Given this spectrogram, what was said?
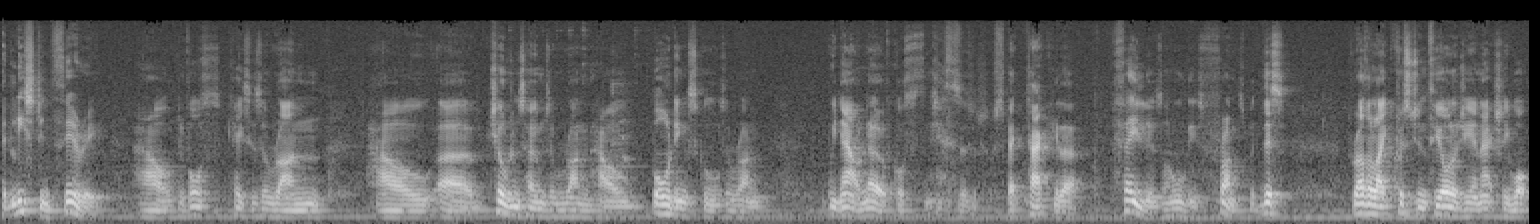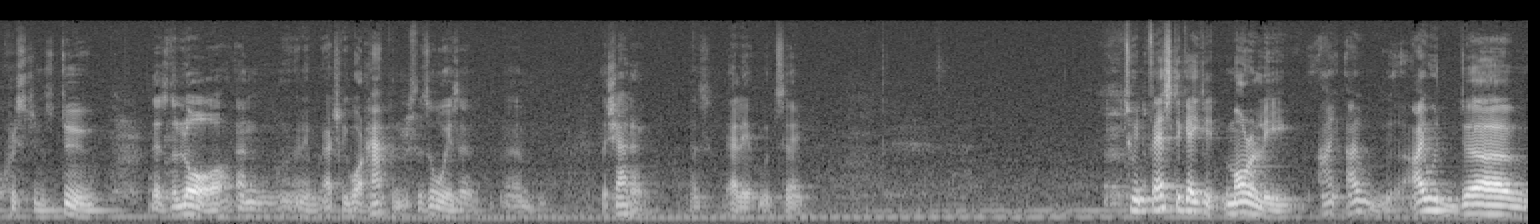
at least in theory, how divorce cases are run, how uh, children's homes are run, how boarding schools are run. We now know, of course, spectacular failures on all these fronts, but this rather like Christian theology and actually what Christians do. There's the law and actually what happens. There's always a, um, the shadow, as Eliot would say. To investigate it morally, I, I, I would, uh,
